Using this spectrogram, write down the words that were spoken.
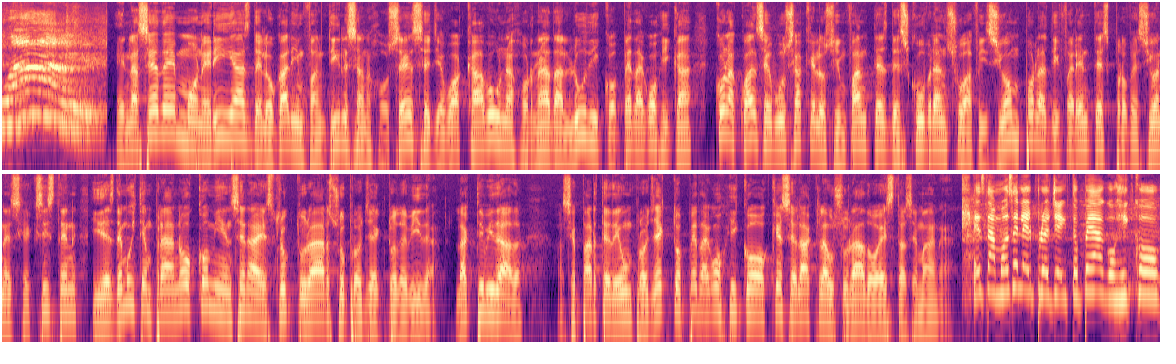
¡Wow! En la sede Monerías del Hogar Infantil San José se llevó a cabo una jornada lúdico-pedagógica con la cual se busca que los infantes descubran su afición por las diferentes profesiones que existen y desde muy temprano comiencen a estructurar su proyecto de vida. La actividad hace parte de un proyecto pedagógico que será clausurado esta semana. Estamos en el proyecto pedagógico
